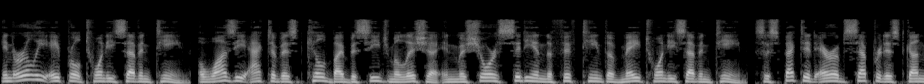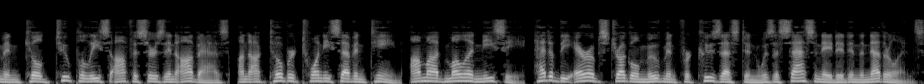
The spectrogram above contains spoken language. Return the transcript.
in early April 2017, a Wazi activist killed by besieged militia in Mashur City on 15 May 2017, suspected Arab separatist gunmen killed two police officers in Avaz. On October 2017, Ahmad Mullah Nisi, head of the Arab struggle movement for Khuzestan was assassinated in the Netherlands.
